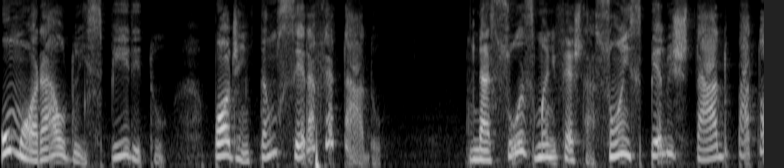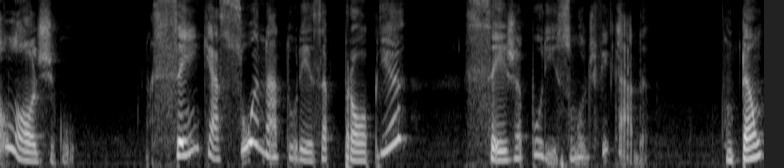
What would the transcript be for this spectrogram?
O moral do espírito pode então ser afetado nas suas manifestações pelo estado patológico, sem que a sua natureza própria seja por isso modificada. Então,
